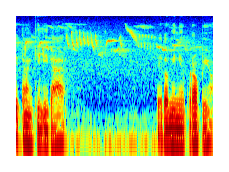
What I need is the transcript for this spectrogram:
de tranquilidad, de dominio propio.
